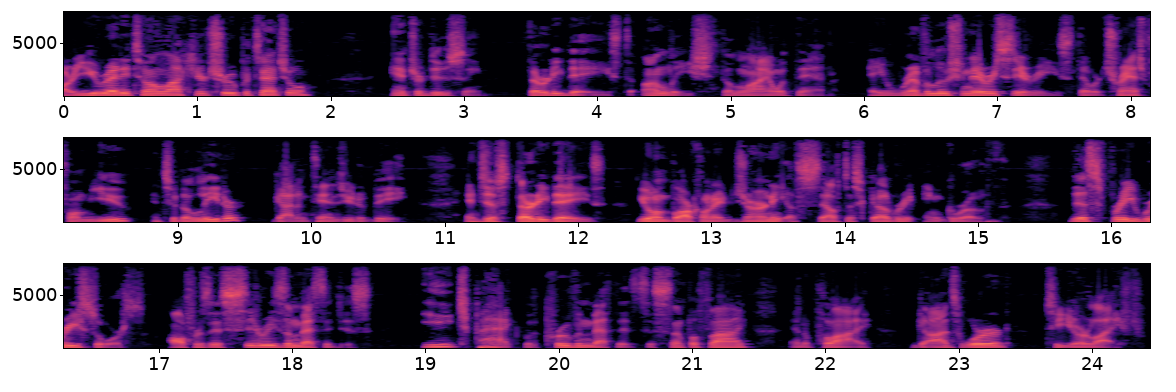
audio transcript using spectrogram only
Are you ready to unlock your true potential? Introducing 30 Days to Unleash the Lion Within, a revolutionary series that will transform you into the leader God intends you to be. In just 30 days, you'll embark on a journey of self discovery and growth. This free resource offers a series of messages, each packed with proven methods to simplify and apply God's Word to your life.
